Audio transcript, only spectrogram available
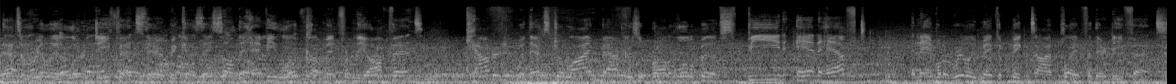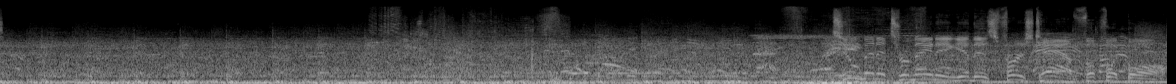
That's a really alert defense there because they saw the heavy look come in from the offense, countered it with extra linebackers who brought a little bit of speed and heft, and able to really make a big-time play for their defense. Minutes remaining in this first half of football.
